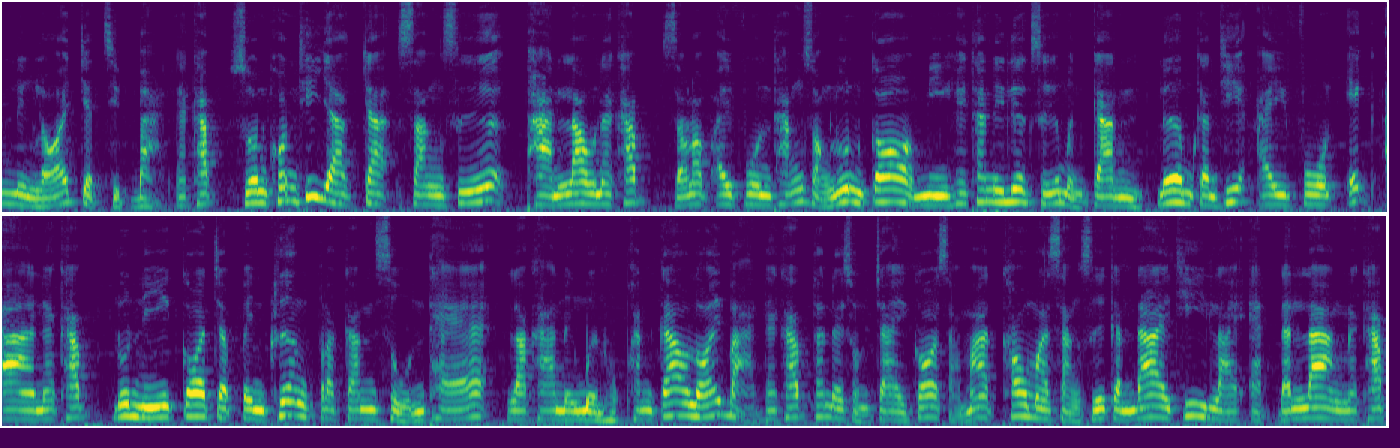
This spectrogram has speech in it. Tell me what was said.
14,170 บาทนะครับ ส่วนคนที่อยากจะสั่งซื้อผ่านเรานะครับสำหรับ iPhone ทั้ง 2 รุ่นก็มีให้ท่านได้เลือกซื้อเหมือนกัน เริ่มกันที่ iPhone XR นะครับ รุ่นนี้ก็จะเป็นเครื่องประกันศูนย์แท้ ราคา 16,900 บาทนะครับ ท่านใดสนใจก็สามารถเข้ามาสั่งซื้อกันได้ที่ Line แอดด้านล่างนะครับ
